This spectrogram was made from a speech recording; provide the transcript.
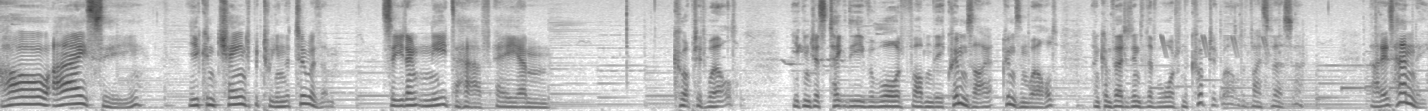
Oh, I see. You can change between the two of them. So you don't need to have a um, corrupted world. You can just take the reward from the Crimson, Crimson world and convert it into the reward from the corrupted world and vice versa. That is handy.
